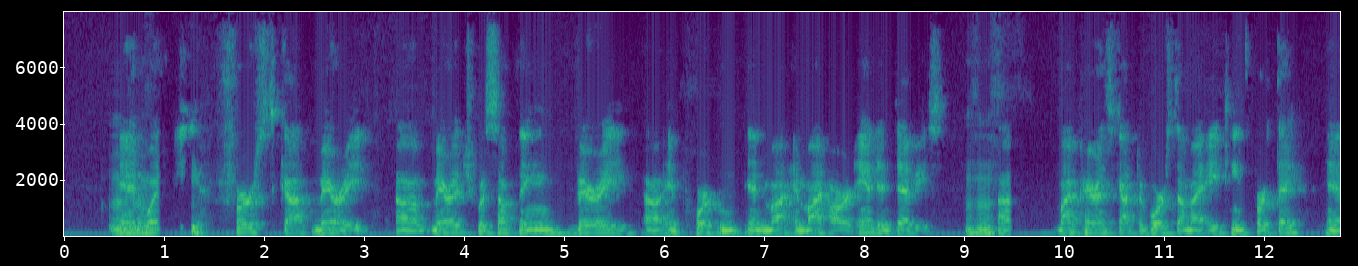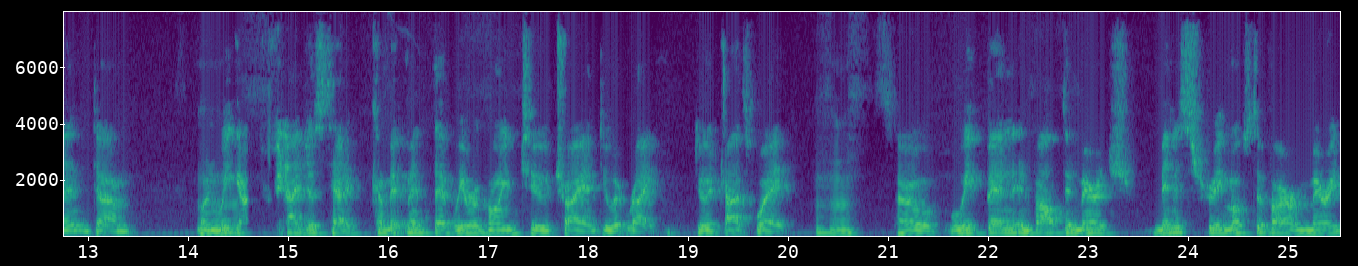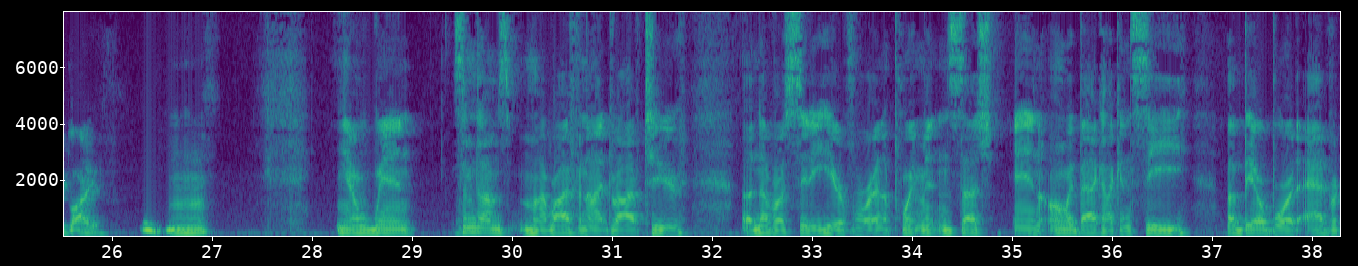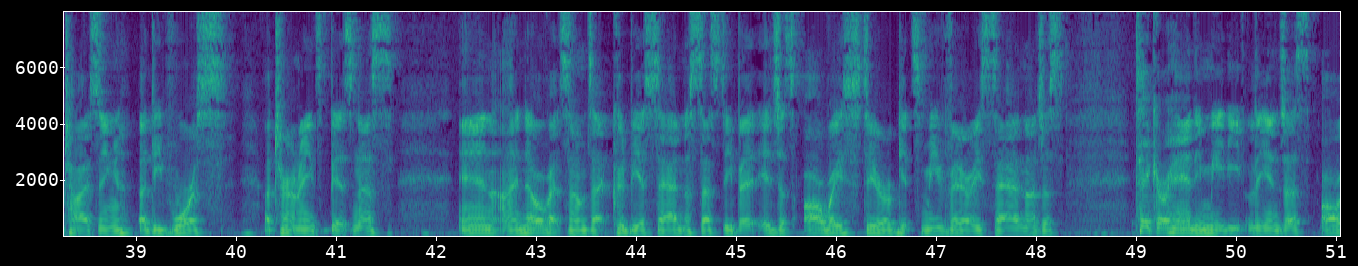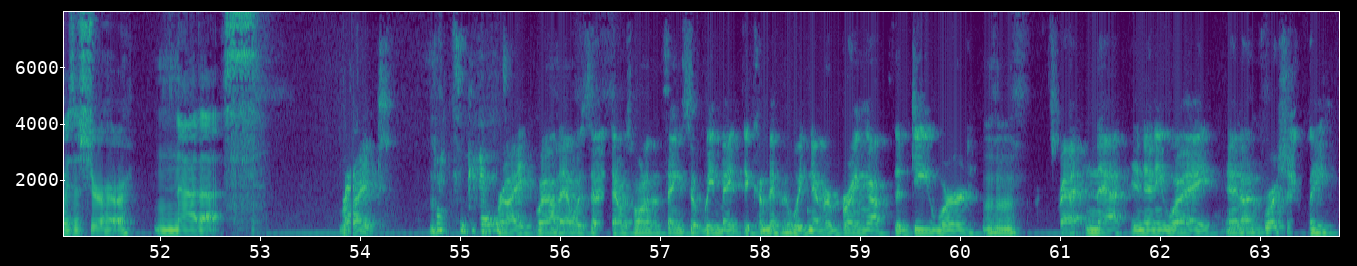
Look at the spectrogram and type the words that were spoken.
And when we first got married, um, marriage was something very uh, important in my in my heart and in Debbie's. Uh, my parents got divorced on my 18th birthday, and um, when we got married, I just had a commitment that we were going to try and do it right, do it God's way. Mm-hmm. So we've been involved in marriage ministry most of our married life. Mm-hmm. Mm-hmm. You know, when sometimes my wife and I drive to another city here for an appointment and such, and on the way back I can see a billboard advertising a divorce attorney's business. And I know that sometimes that could be a sad necessity, but it just always still gets me very sad, and I just take her hand immediately and just always assure her, not us. Right. That's good. Right. Well, that was that was one of the things that we made the commitment. We'd never bring up the D word, threaten that in any way. And unfortunately,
